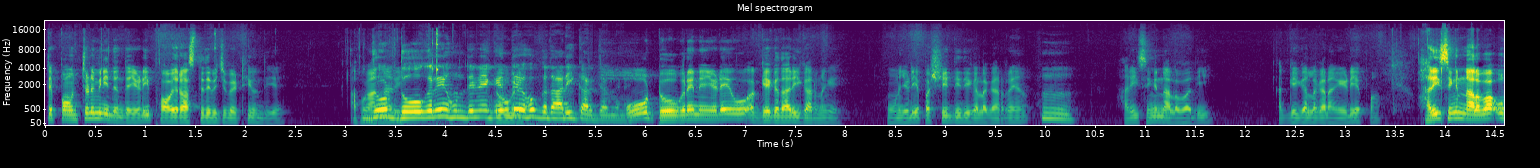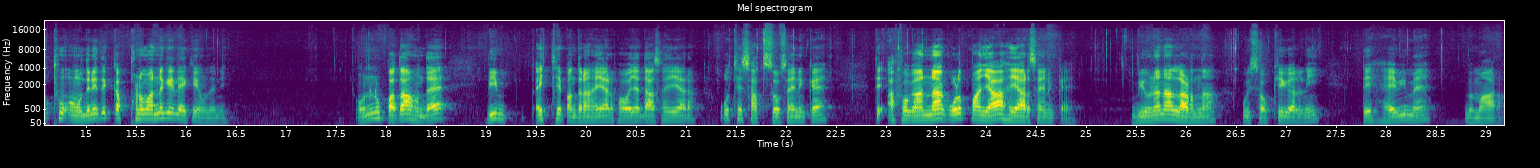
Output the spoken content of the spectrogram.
ਤੇ ਪਹੁੰਚਣ ਵੀ ਨਹੀਂ ਦਿੰਦੇ। ਜਿਹੜੀ ਫੌਜ ਰਸਤੇ ਦੇ ਵਿੱਚ ਬੈਠੀ ਹੁੰਦੀ ਹੈ ਜੋ ਅਫਗਾਨਾਂ ਦੀ। ਡੋਗਰੇ ਹੁੰਦੇ ਨੇ ਕਹਿੰਦੇ ਉਹ ਗਦਾਰੀ ਕਰ ਜਾਂਦੇ ਨੇ। ਉਹ ਡੋਗਰੇ ਨੇ ਜਿਹੜੇ ਉਹ ਅੱਗੇ ਗਦਾਰੀ ਕਰਨਗੇ। ਹੁਣ ਜਿਹੜੀ ਆਪਾਂ ਸ਼ਹੀਦੀ ਦੀ ਗੱਲ ਕਰ ਰਹੇ ਹਾਂ। ਹੂੰ। ਹਰੀ ਸਿੰਘ ਨਲਵਾ ਦੀ ਅੱਗੇ ਗੱਲ ਕਰਾਂਗੇ ਜਿਹੜੀ ਆਪਾਂ। ਹਰੀ ਸਿੰਘ ਨਲਵਾ ਉੱਥੋਂ ਆਉਂਦੇ ਨੇ ਤੇ ਕੱਫਣ ਬੰਨ ਕੇ ਲੈ ਕੇ ਆਉਂਦੇ ਨੇ। ਉਹਨਾਂ ਨੂੰ ਪਤਾ ਹੁੰਦਾ ਵੀ ਇੱਥੇ 15000 ਫੌਜ ਹੈ 10000 ਉੱਥੇ 700 ਸੈਨਿਕ ਹੈ ਤੇ ਅਫਗਾਨਾਂ ਕੋਲ 50000 ਸੈਨਿਕ ਹੈ। ਵੀ ਉਹਨਾਂ ਨਾਲ ਲੜਨਾ ਕੋਈ ਸੌਖੀ ਗੱਲ ਨਹੀਂ ਤੇ ਹੈ ਵੀ ਮੈਂ ਬਿਮਾਰ ਹਾਂ।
